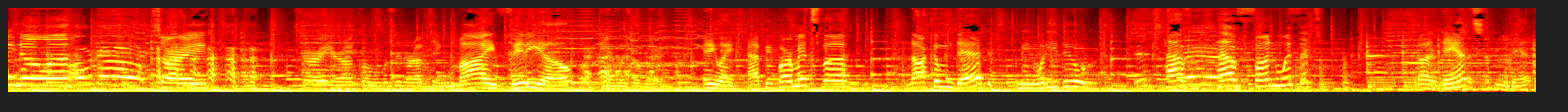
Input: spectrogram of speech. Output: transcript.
Hi, Noah. Oh, no. Sorry. Sorry, your uncle was interrupting my video. Oh, camera's over there. Anyway, happy bar mitzvah. Knock 'em dead. I mean, what do you do? Have have fun with it. Uh, dance. You dance?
